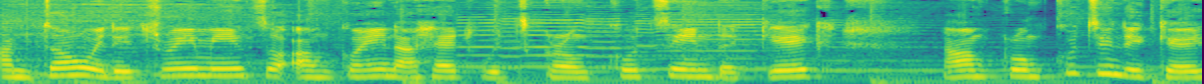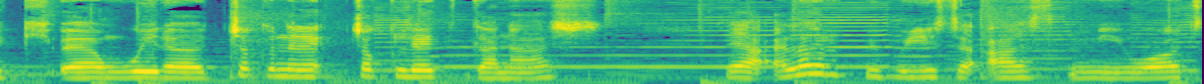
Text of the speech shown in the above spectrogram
I'm done with the trimming so I'm going ahead with crumb coating the cake. I'm crumb coating the cake um, with a chocolate chocolate ganache yeah a lot of people used to ask me what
